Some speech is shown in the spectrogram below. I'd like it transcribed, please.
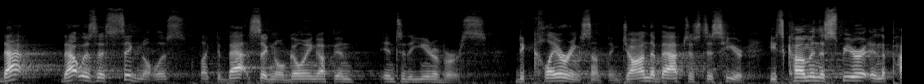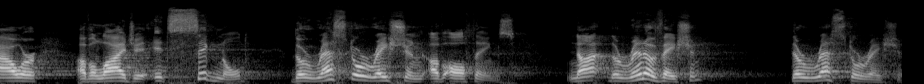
that, that was a signal. It's like the bat signal going up in, into the universe, declaring something. John the Baptist is here. He's come in the spirit and the power of Elijah. It signaled the restoration of all things, not the renovation, the restoration.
